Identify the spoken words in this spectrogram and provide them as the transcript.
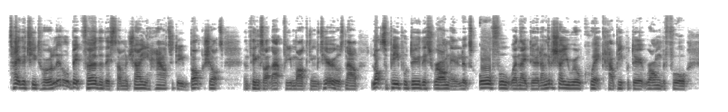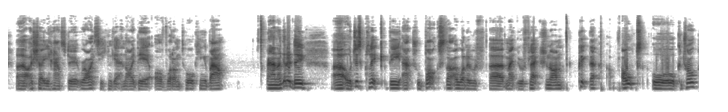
take the tutorial a little bit further this time and show you how to do box shots and things like that for your marketing materials. Now lots of people do this wrong and it looks awful when they do it. I'm going to show you real quick how people do it wrong before uh, I show you how to do it right so you can get an idea of what I'm talking about. And I'm going to do uh, or just click the actual box that I want to uh, make the reflection on. Click that Alt or Control,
